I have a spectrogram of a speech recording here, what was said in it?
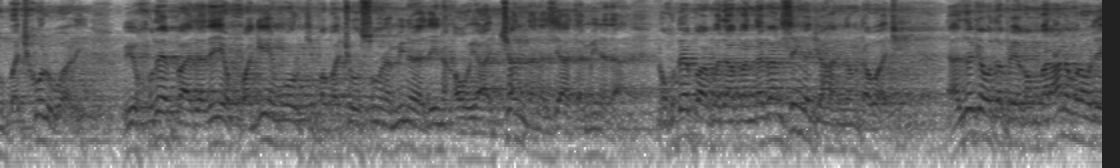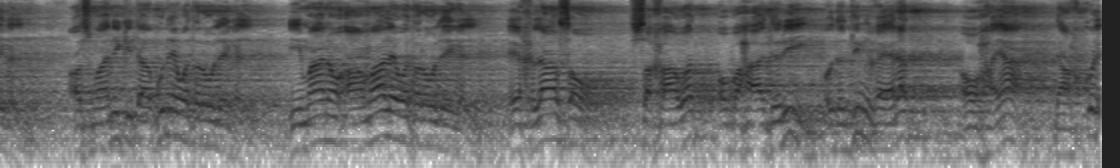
خو بچ کول غواړي وی خدای پاک د دې خوږې مور چې په بچو سونه مینه ده دین او یا چند نه زیاته مینه ده نو خدای پاک به دا بندگان څنګه جهنم ته واچي ځکه او د پیغمبران هم راولېږل آسماني کتابونه ورته راولېږل ایمان او اعمال ورته راولېږل اخلاص او سخاوت او بهادری او د دین غیرت او حیا د خپل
